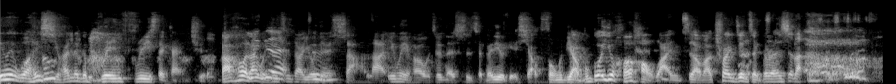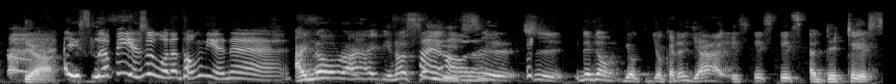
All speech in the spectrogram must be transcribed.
因为我很喜欢那个 brain freeze 的感觉，然后后来我就知道有点傻啦，因为以后我真的是整个有点小疯掉，不过又很好玩，你知道吗？突然间整个人是了，Yeah，哎，Slurpee 也是我的童年呢。I know, right? You know，所以是是那种有有可能，Yeah，it's it's it's addictive.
